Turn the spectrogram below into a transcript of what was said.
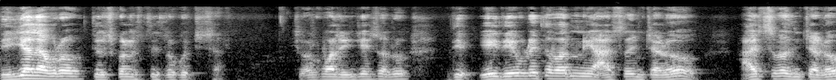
దెయ్యాలు ఎవరో తెలుసుకునే స్థితిలోకి వచ్చేసారు. చివరికి వాళ్ళు ఏం చేశారు? దే ఏ దేవుడైతే వారిని ఆశ్రయించాడో ఆశీర్వదించాడో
